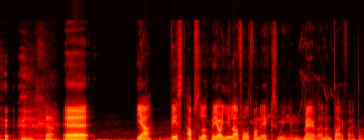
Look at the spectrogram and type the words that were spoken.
ja. Eh, ja, visst absolut. Men jag gillar fortfarande X-Wingen mer än en TIE Fighter.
